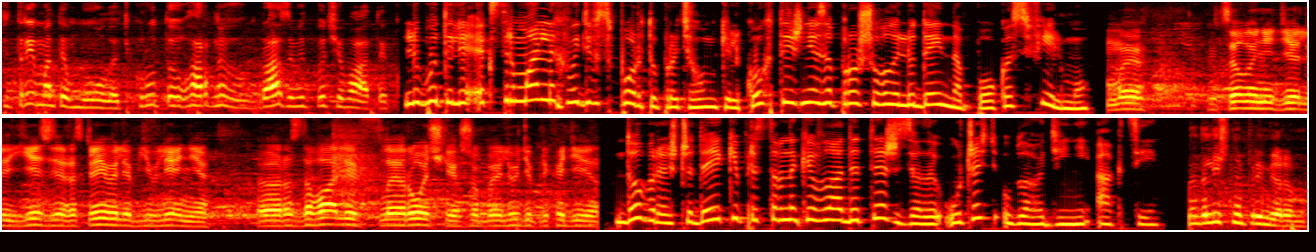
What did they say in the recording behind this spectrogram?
підтримати молодь, круто гарно разом відпочивати. Любителі екстремальних видів спорту протягом кількох тижнів запрошували людей на показ фільму. Ми цілу неділю ездили, расклеивали об'явлення, е, роздавали флеєрочки, щоб люди приходили. Добре, що деякі представники влади теж взяли участь у благодійній акції. Надо личным примером,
